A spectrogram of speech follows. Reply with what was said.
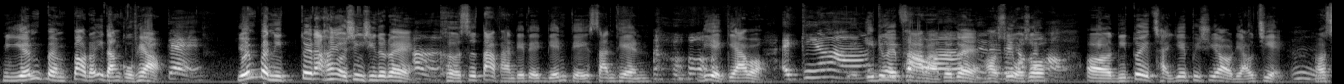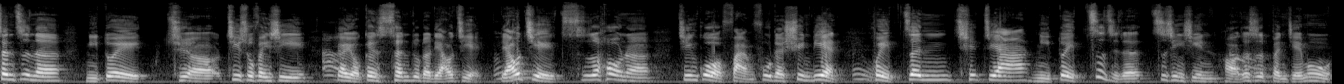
你原本报的一档股票，对，原本你对它很有信心，对不对？嗯。可是大盘跌跌连跌三天，你也惊不？哎，惊啊！一定会怕嘛，对不对？好，所以我说，呃，你对产业必须要了解，啊，甚至呢，你对去呃技术分析要有更深入的了解，了解之后呢？经过反复的训练，会增加你对自己的自信心。哈，这是本节目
